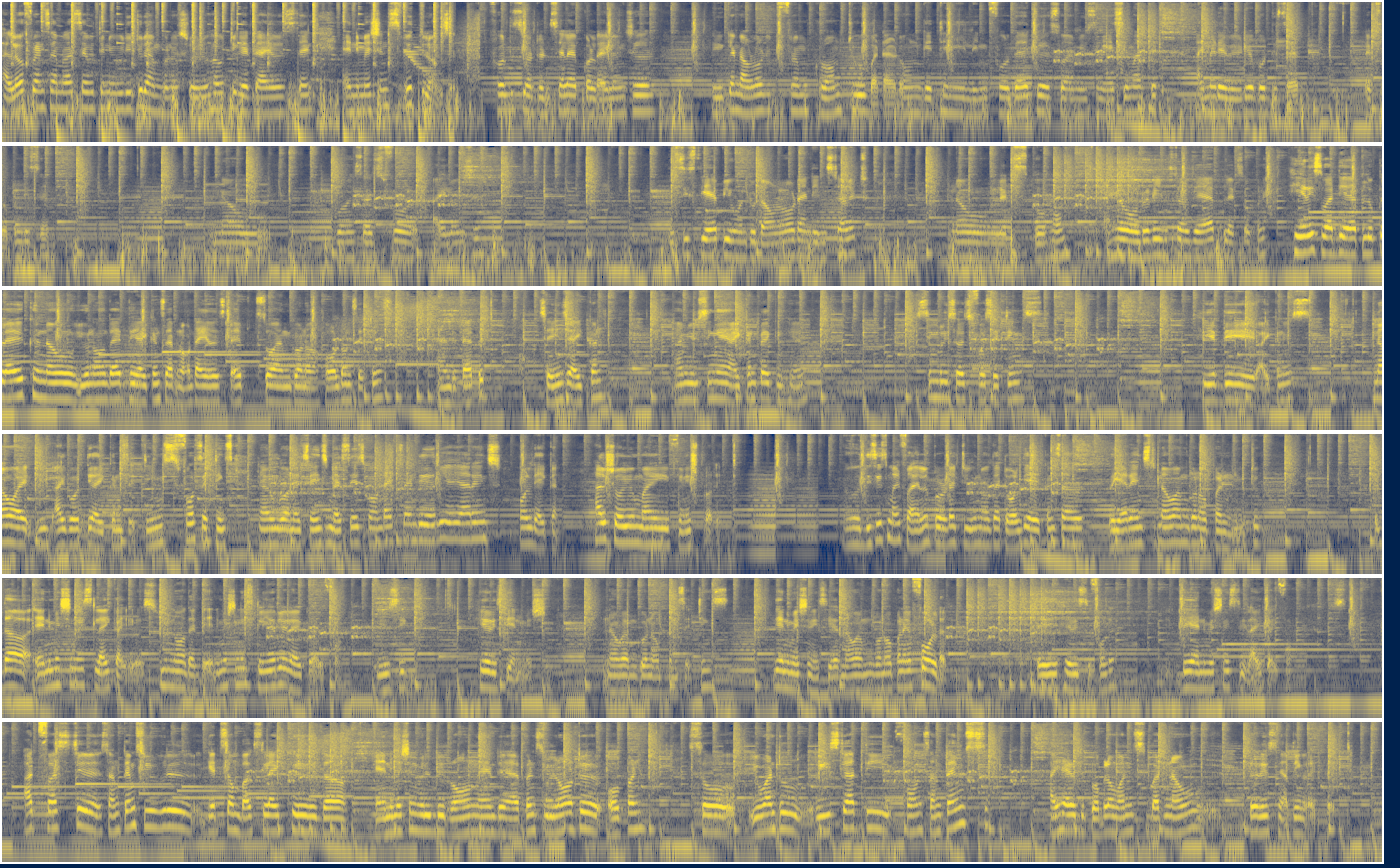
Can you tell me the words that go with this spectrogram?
Hello friends, I'm Rasa with a new video. Today I'm gonna show you how to get iOS style animations with Launcher. For this you want to install app called iLauncher. You can download it from Chrome too, but I don't get any link for that, so I'm using AC Market. I made a video about this app. Let's open this app. Now go and search for iLauncher. This is the app you want to download and install it now let's go home. I have already installed the app. Let's open it. Here is what the app look like. Now you know that the icons are not ios type so i'm gonna hold on settings and tap it. Change icon. I'm using a icon pack in here. Simply search for settings. Here the icon is. Now I, I got the icon settings for settings. Now I'm gonna change message contacts and rearrange all the icon I'll show you my finished product. Uh, this is my final product. You know that all the icons are rearranged. Now I'm gonna open YouTube. The animation is like iOS. You know that the animation is clearly like iPhone. Music here is the animation. Now I'm gonna open settings. The animation is here. Now I'm gonna open a folder. Here is the folder. The animation is like iphone at first uh, sometimes you will get some bugs like uh, the animation will be wrong and the appends will not uh, open. So you want to restart the phone sometimes? I have the problem once but now there is nothing like that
